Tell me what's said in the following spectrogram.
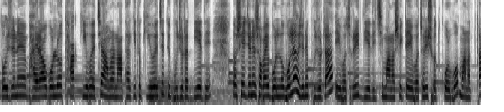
তো ওই জন্যে ভাইরাও বলল, থাক, কি হয়েছে? আমরা না থাকি তো কি হয়েছে? তুই পুজোটা দিয়ে দে। তো সেই জন্য সবাই বলল বলে ওই জন্য পুজোটা এই বছরই দিয়ে দিচ্ছি। মানসিকটা এই বছরই শোধ করব মানতটা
